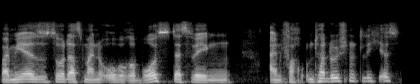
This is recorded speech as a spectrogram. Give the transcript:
Bei mir ist es so, dass meine obere Brust deswegen einfach unterdurchschnittlich ist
